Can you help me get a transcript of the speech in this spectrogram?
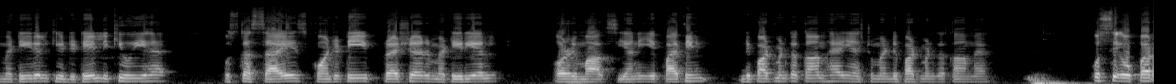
मटेरियल की डिटेल लिखी हुई है। उसका साइज़ क्वांटिटी प्रेशर मटेरियल और रिमार्क्स यानी ये पाइपिंग डिपार्टमेंट का काम है या इंस्ट्रूमेंट डिपार्टमेंट का काम है। उससे ऊपर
